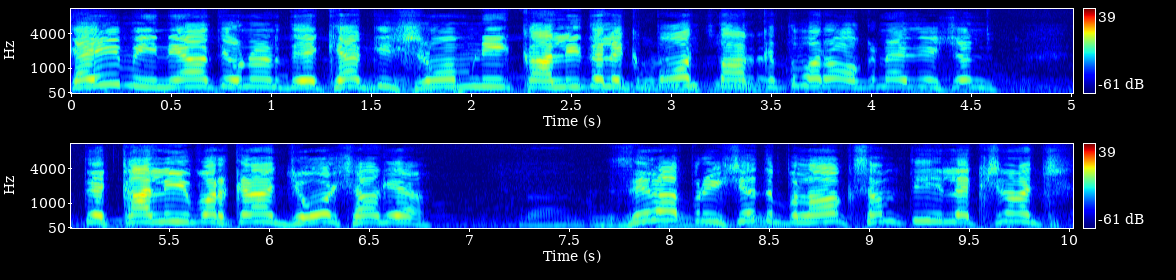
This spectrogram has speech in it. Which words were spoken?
ਕਈ ਮਹੀਨਿਆਂ ਤੇ ਉਹਨਾਂ ਨੇ ਦੇਖਿਆ ਕਿ ਸ਼੍ਰੋਮਣੀ ਅਕਾਲੀ ਦਲ ਇੱਕ ਬਹੁਤ ਤਾਕਤਵਰ ਆਰਗੇਨਾਈਜੇਸ਼ਨ ਤੇ ਅਕਾਲੀ ਵਰਕਰਾਂ ਜੋਸ਼ ਆ ਗਿਆ ਜ਼ਿਲ੍ਹਾ ਪ੍ਰੀਸ਼ਦ ਬਲਾਕ ਸੰਮਤੀ ਇਲੈਕਸ਼ਨਾਂ 'ਚ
